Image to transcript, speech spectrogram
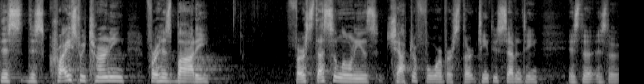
this, this Christ returning for his body. 1 Thessalonians chapter 4, verse 13 through 17 is the, is the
